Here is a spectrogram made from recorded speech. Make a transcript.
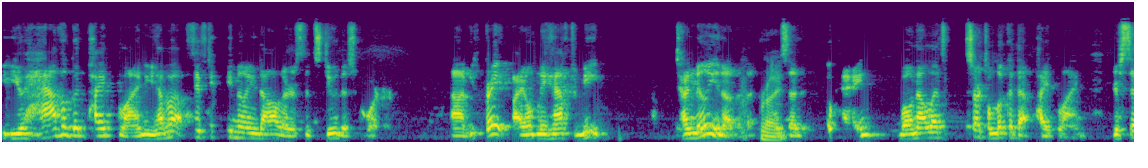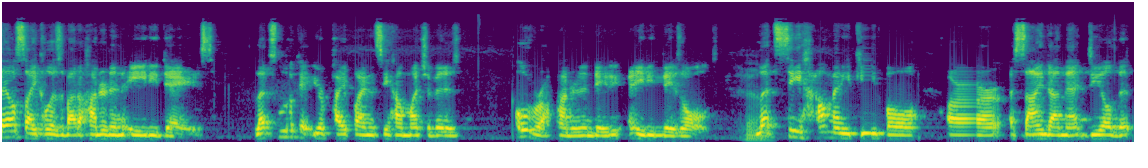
you have a good pipeline. You have about fifty million dollars that's due this quarter. Um, great. I only have to meet ten million of it. Right. I said, okay. Well, now let's start to look at that pipeline. Your sales cycle is about 180 days. Let's look at your pipeline and see how much of it is over 180 days old. Yeah. Let's see how many people are assigned on that deal that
